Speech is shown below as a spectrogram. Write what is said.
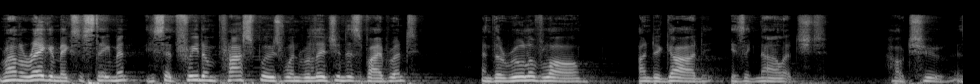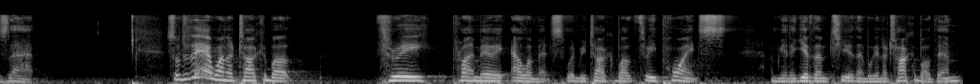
Ronald Reagan makes a statement. He said, Freedom prospers when religion is vibrant and the rule of law under God is acknowledged. How true is that? So today I want to talk about three primary elements. When we talk about three points, I'm going to give them to you, then we're going to talk about them.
